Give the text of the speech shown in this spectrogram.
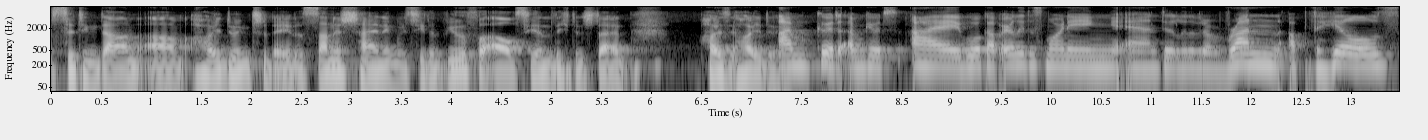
sitting down. Um, how are you doing today? The sun is shining. We see the beautiful Alps here in Liechtenstein. How, is it, how are you doing? I'm good. I'm good. I woke up early this morning and did a little bit of run up the hills.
